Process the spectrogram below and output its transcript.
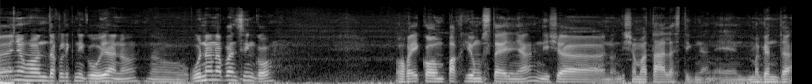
yan yung Honda Click ni Kuya, no? no unang napansin ko, okay, compact yung style niya. Hindi siya, ano, hindi siya matalas tignan and maganda.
